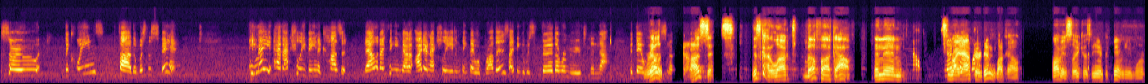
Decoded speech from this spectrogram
so the queen's father was the spare. He may have actually been a cousin. Now that I'm thinking about it, I don't actually even think they were brothers. I think it was further removed than that. But there Really? was no Cousins. This guy lucked the fuck out. And then no, right no, after didn't luck out. Obviously, because he ain't the king anymore.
